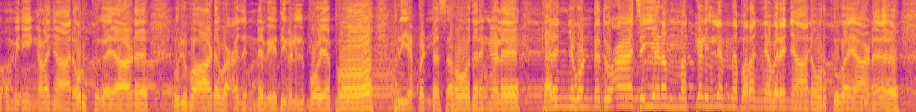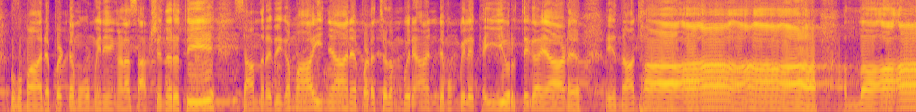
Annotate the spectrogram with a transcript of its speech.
മുഅ്മിനീങ്ങളെ ഞാൻ ഓർക്കുകയാണ്. ഒരുപാട് വഅദിന്റെ വേദികളിൽ പോയപ്പോ പ്രിയപ്പെട്ട സഹോദരങ്ങളെ കരഞ്ഞുകൊണ്ട് ദുആ ചെയ്യണം മക്കളില്ലെന്ന് പറഞ്ഞവരെ ഞാൻ ഓർക്കുകയാണ്. ബഹുമാനപ്പെട്ട മുഅ്മിനീങ്ങളെ സാക്ഷി നിർത്തി. സാന്ദർഭികമായി ഞാൻ പടച്ചതമ്പുരാന്റെ മുമ്പിൽ കൈയുയർത്തുകയാണ് ഏ നാഥാ. അല്ലാ.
